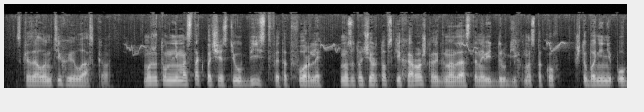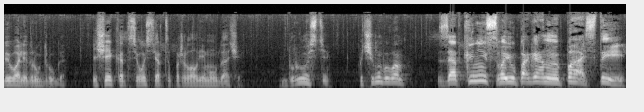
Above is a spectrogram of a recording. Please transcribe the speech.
— сказал он тихо и ласково. Может, он не мастак по части убийств, этот Форли, но зато чертовски хорош, когда надо остановить других мастаков, чтобы они не поубивали друг друга. Ищейка от всего сердца пожелал ему удачи. «Бросьте! Почему бы вам «Заткни свою поганую пасть, ты!»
